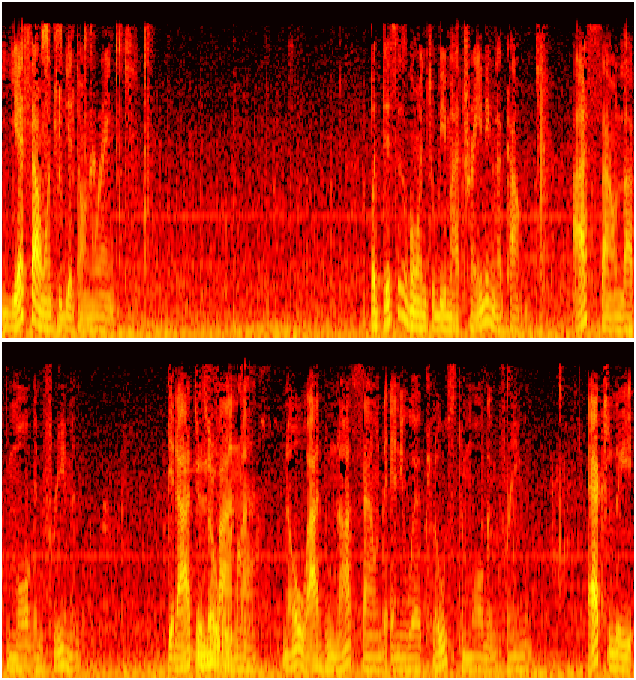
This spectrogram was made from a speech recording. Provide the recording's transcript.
Yes, I want to get on ranked. But this is going to be my training account. I sound like Morgan Freeman. Did I just Nowhere find my... No, I do not sound anywhere close to Morgan Freeman. Actually,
